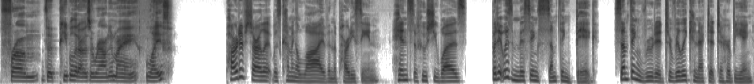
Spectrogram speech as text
from the people that I was around in my life. Part of Charlotte was coming alive in the party scene, hints of who she was, but it was missing something big, something rooted to really connect it to her being.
